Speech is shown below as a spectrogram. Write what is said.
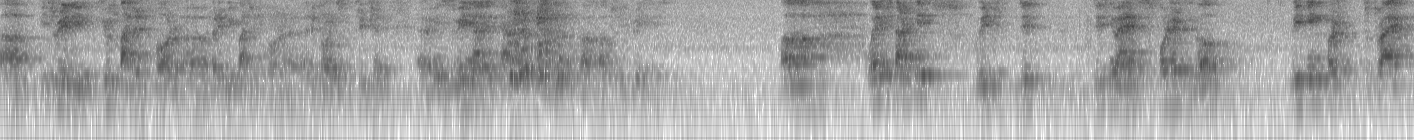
Uh, it's really huge budget for, uh, very big budget for uh, electronic subscription uh, in Slovenia and yeah, about how to decrease this. Uh, when we started with this, these events four years ago, we think first to try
